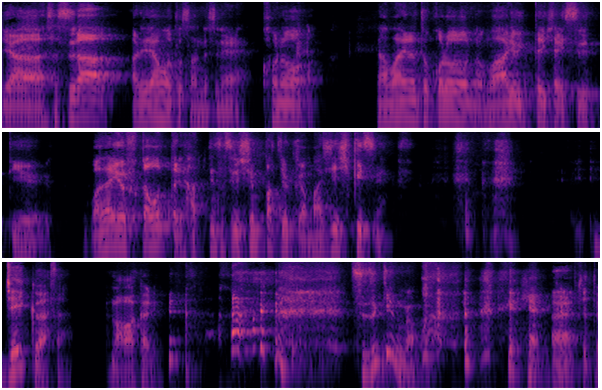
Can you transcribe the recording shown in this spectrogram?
いやー、さすが、あれ、山本さんですね。こはいの、名前のところの周りを行ったり来たりするっていう、話題を深掘ったり発展させる瞬発力がマジで低いですね。ジェイクはさ、まあわかる。続けんの？いや、これちょっと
